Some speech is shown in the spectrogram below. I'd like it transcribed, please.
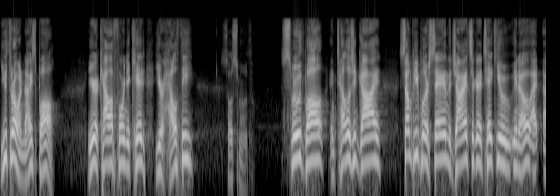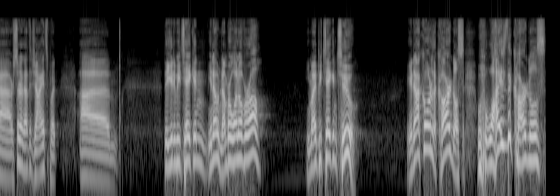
You throw a nice ball. You're a California kid. You're healthy. So smooth. smooth ball, intelligent guy. Some people are saying the Giants are going to take you, you know, at, uh, or sorry, not the Giants, but um, they're going to be taking, you know, number one overall. You might be taking two. You're not going to the Cardinals. Why is the Cardinals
